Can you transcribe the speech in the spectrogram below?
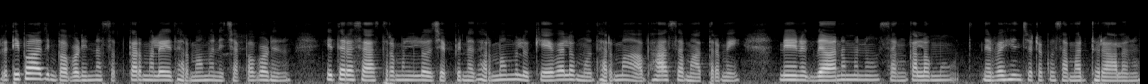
ప్రతిపాదింపబడిన సత్కర్మలే ధర్మమని చెప్పబడును. ఇతర శాస్త్రములలో చెప్పిన ధర్మములు కేవలము ధర్మ అభాస మాత్రమే. నేను జ్ఞానమును సంకలము నిర్వహించుటకు సమర్థురాలను.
